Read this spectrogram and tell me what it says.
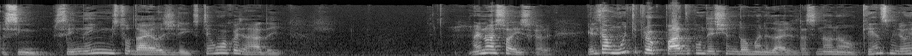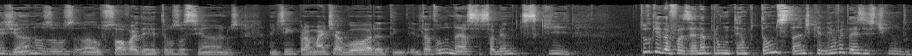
assim, sem nem estudar elas direito, tem alguma coisa errada aí. Mas não é só isso, cara. Ele tá muito preocupado com o destino da humanidade. Ele tá assim, não, não, 500 milhões de anos o, o Sol vai derreter os oceanos, a gente tem que ir pra Marte agora. Tem, ele tá tudo nessa, sabendo que tudo que ele tá fazendo é pra um tempo tão distante que ele nem vai estar tá existindo.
